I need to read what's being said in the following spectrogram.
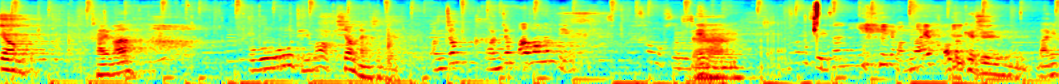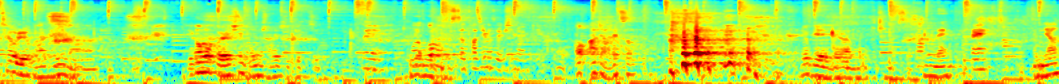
시험 잘 봐. 오 대박 시험 간식은. 완전 완전 빠방한데요 상옥수 짠. 상옥수 예산이 맞나요? 어떻게든 많이 채우려고 하지만 이거 먹고 열심히 공부 잘할 수 있겠지. 네 오늘, 오늘 진짜 다짐해서 열심히 할게요 어, 어, 아직 안 했어. 여기에 내가 뭐 붙여놨어. 힘내. 네 안녕.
